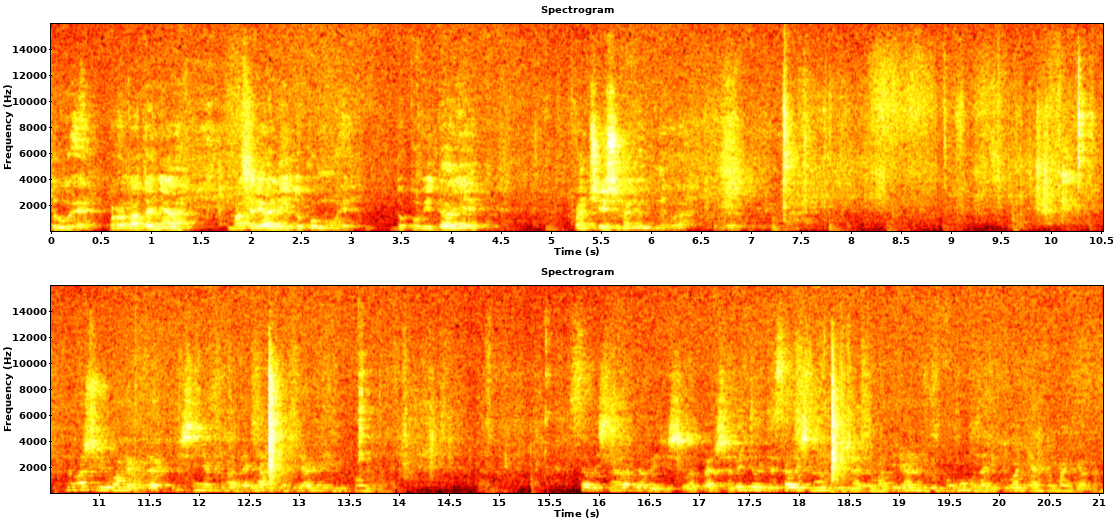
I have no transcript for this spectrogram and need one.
Друге. Про надання матеріальної допомоги. Доповідає Панчишина Людмила. До вашої уваги проект рішення про надання матеріальної допомоги. Селищна рада вирішила. Перше виділити селищного бюджету матеріальну допомогу на лікування громадянам.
